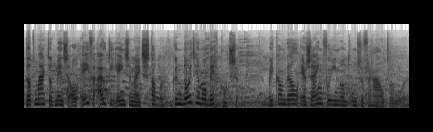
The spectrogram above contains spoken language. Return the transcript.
Dat maakt dat mensen al even uit die eenzaamheid stappen. Je kunt nooit helemaal wegpoetsen. Maar je kan wel er zijn voor iemand om zijn verhaal te horen.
